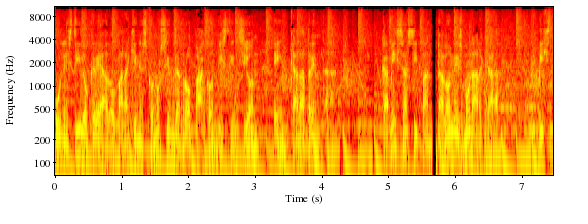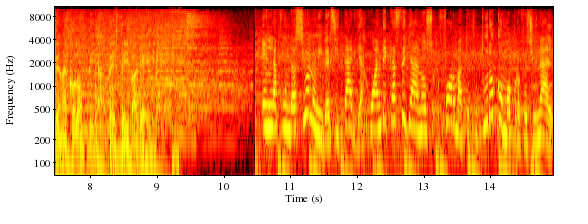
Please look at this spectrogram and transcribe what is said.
un estilo creado para quienes conocen de ropa con distinción en cada prenda. Camisas y pantalones Monarca visten a Colombia desde Ibagué. En la Fundación Universitaria Juan de Castellanos forma tu futuro como profesional,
